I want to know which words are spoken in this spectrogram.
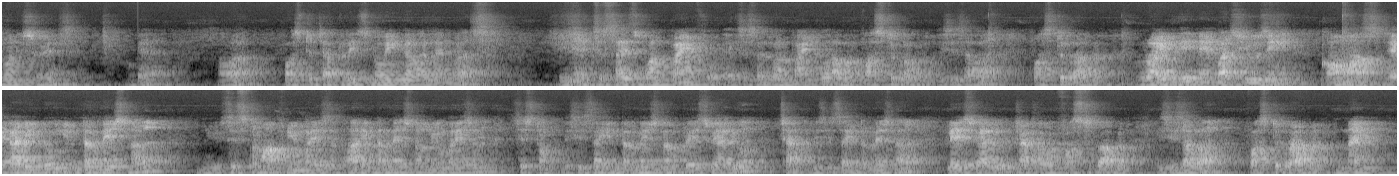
one student. Okay. Our first chapter is knowing our numbers. In exercise 1.4, exercise 1.4, our first problem. This is our first problem. Write the numbers using commas according to international system of numeration or international numeration system. This is the international place value chart. This is the international place value chart. Our first problem. This is our first problem. Nine.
